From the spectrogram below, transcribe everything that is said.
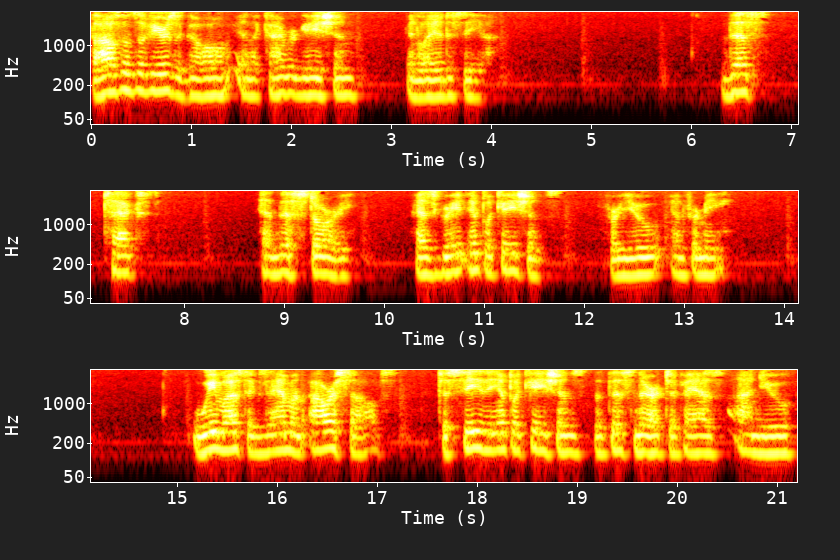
thousands of years ago in the congregation in Laodicea. This text and this story has great implications for you and for me. We must examine ourselves to see the implications that this narrative has on you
